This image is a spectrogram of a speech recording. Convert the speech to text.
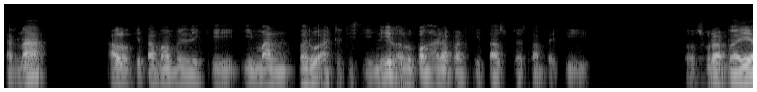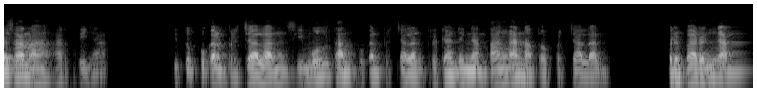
Karena kalau kita memiliki iman baru ada di sini lalu pengharapan kita sudah sampai di eh, Surabaya sana artinya itu bukan berjalan simultan, bukan berjalan bergandengan tangan atau berjalan berbarengan,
